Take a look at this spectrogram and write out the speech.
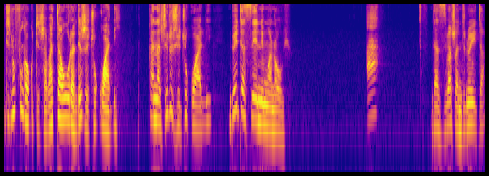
Ndinofunga kuti zvavataura ndezvechokwadi. Kana zviri zvechokwadi ndoita sei nemwana uyu? A ah, ndaziva zvandinoita.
